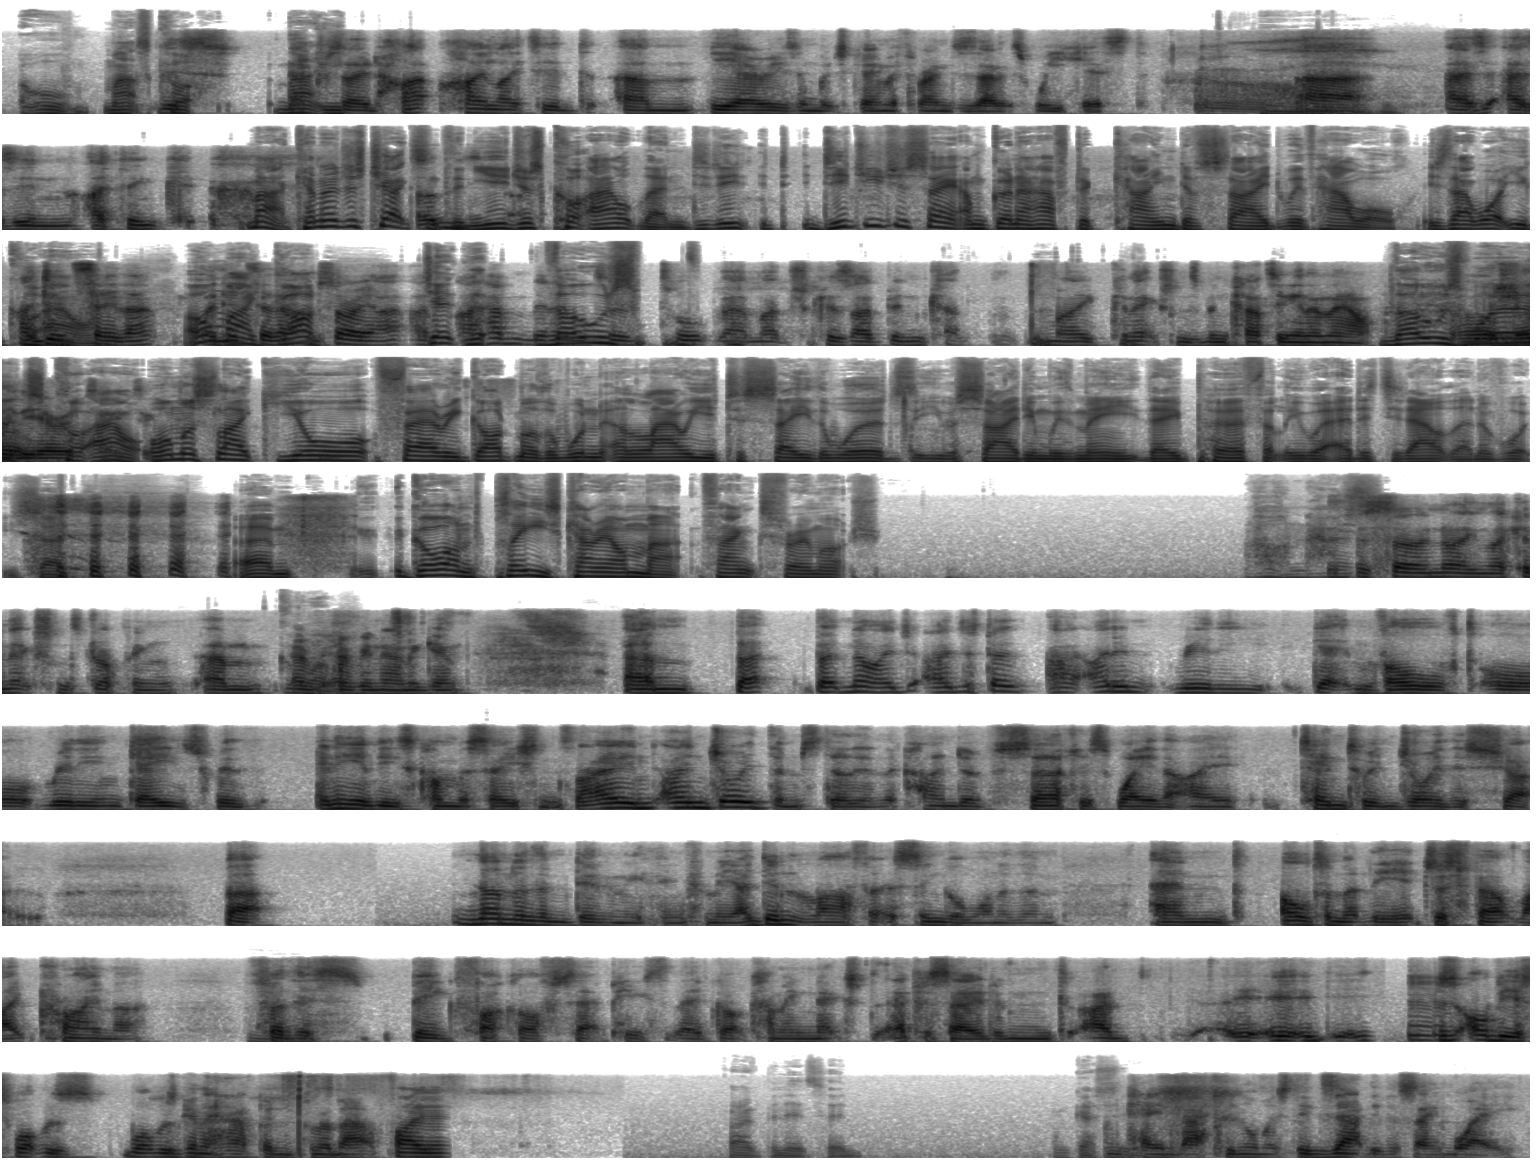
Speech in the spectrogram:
Oh, Matt's cut. this Matt, you- episode hi- highlighted um, the areas in which Game of Thrones is at its weakest. Uh, as as in, I think Matt, can I just check something? You just cut out then. Did you, did you just say I'm going to have to kind of side with Hywel? Is that what you cut I did out? say that. Oh I my say that. god! I'm sorry. I, I, I haven't been those able to talk that much because I've been cut, my connection's been cutting in and out. those Oh, words really cut out, almost like your fairy godmother wouldn't allow you to say the words that you were siding with me. They perfectly were edited out then of what you said. um, go on, please carry on, Matt. Thanks very much. Oh no! It's so annoying. My connection's dropping um, every, every now and again. Um, but but no, I just don't. I, I didn't really get involved or really engaged with any of these conversations. I I enjoyed them still in the kind of surface way that I tend to enjoy this show, but none of them did anything for me. I didn't laugh at a single one of them, and ultimately, it just felt like primer for this big fuck off set piece that they've got coming next episode. And I, it, it, it was obvious what was what was going to happen from about five Five minutes in. I'm guessing. and came back in almost exactly the same way,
